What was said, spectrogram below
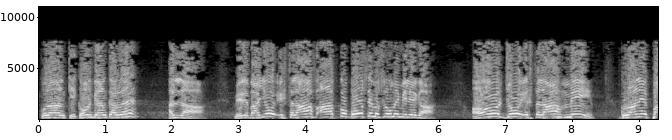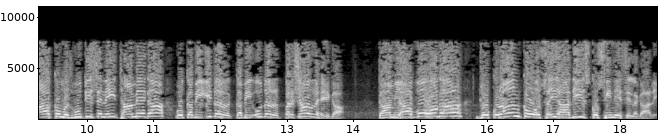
قرآن کے۔ کون بیان کر رہا ہے؟ اللہ۔ میرے بھائیوں اختلاف آپ کو بہت سے مسئلوں میں ملے گا۔ اور جو اختلاف میں قرآن پاک کو مضبوطی سے نہیں تھامے گا، وہ کبھی ادھر کبھی ادھر پریشان رہے گا۔ کامیاب وہ ہوگا جو قرآن کو صحیح حدیث کو سینے سے لگا لے۔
